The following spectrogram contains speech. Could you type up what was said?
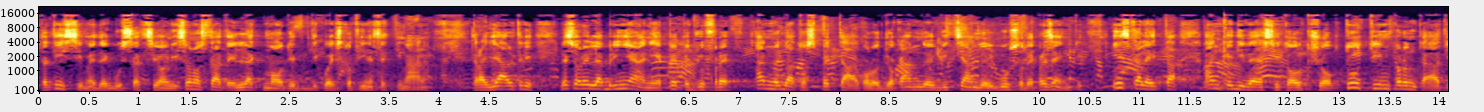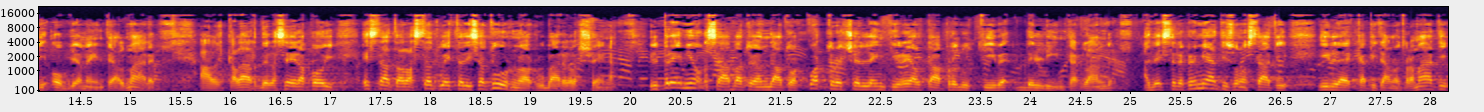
frequentatissime degustazioni sono state il leitmotiv di questo fine settimana. Tra gli altri, le sorelle Brignani e Peppe Giuffre hanno dato spettacolo giocando e viziando il gusto dei presenti. In scaletta anche diversi talk show, tutti improntati ovviamente al mare. Al calar della sera poi è stata la statuetta di Saturno a rubare la scena. Il premio sabato è andato a quattro eccellenti realtà produttive dell'Interland. Ad essere premiati sono stati il capitano Tramati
